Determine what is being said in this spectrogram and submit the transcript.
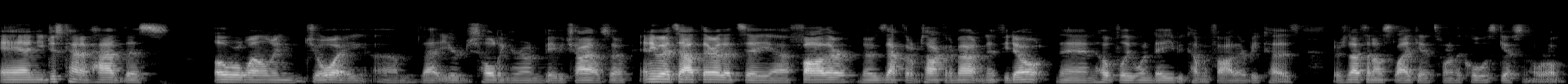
and you just kind of have this overwhelming joy um, that you're just holding your own baby child. So, anyway, it's out there that's a uh, father, know exactly what I'm talking about. And if you don't, then hopefully one day you become a father because there's nothing else like it. It's one of the coolest gifts in the world.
